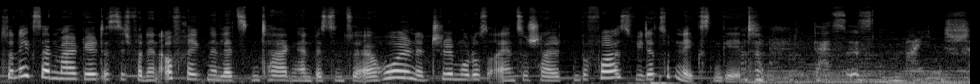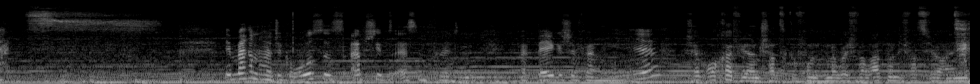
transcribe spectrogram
Zunächst einmal gilt es, sich von den aufregenden letzten Tagen ein bisschen zu erholen, den Chill-Modus einzuschalten, bevor es wieder zum nächsten geht. Das ist mein Schatz. Wir machen heute großes Abschiedsessen für die belgische Familie. Ich habe auch gerade wieder einen Schatz gefunden, aber ich verrate noch nicht, was für einen.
